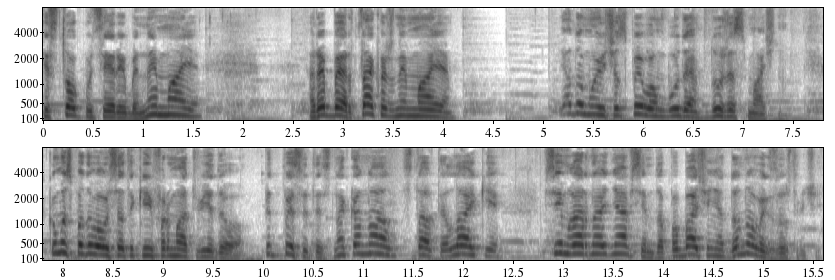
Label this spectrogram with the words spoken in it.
кісток у цієї риби немає, ребер також немає. Я думаю, що з пивом буде дуже смачно. Кому сподобався такий формат відео, підписуйтесь на канал, ставте лайки. Всім гарного дня, всім до побачення, до нових зустрічей!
